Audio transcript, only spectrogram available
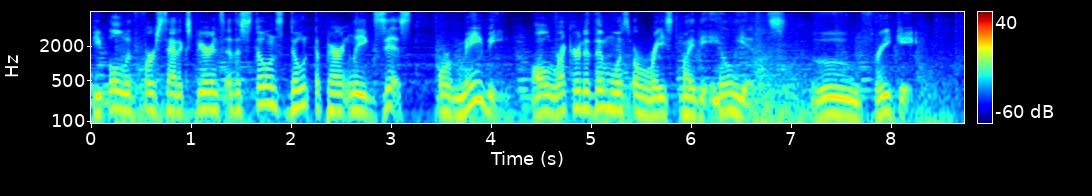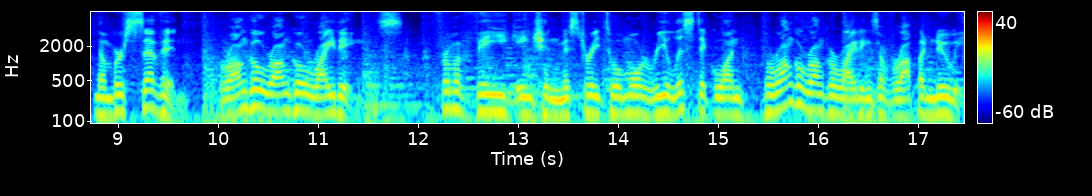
People with first-hand experience of the stones don't apparently exist, or maybe all record of them was erased by the aliens. Ooh, freaky. Number 7. Rongo Rongo Writings from a vague ancient mystery to a more realistic one, the Rongo Rongo writings of Rapa Nui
